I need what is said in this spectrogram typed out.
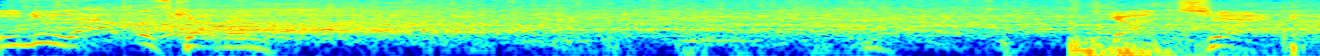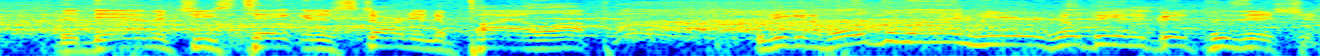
He knew that was coming. Gut check. The damage he's taken is starting to pile up. If he can hold the line here, he'll be in a good position.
